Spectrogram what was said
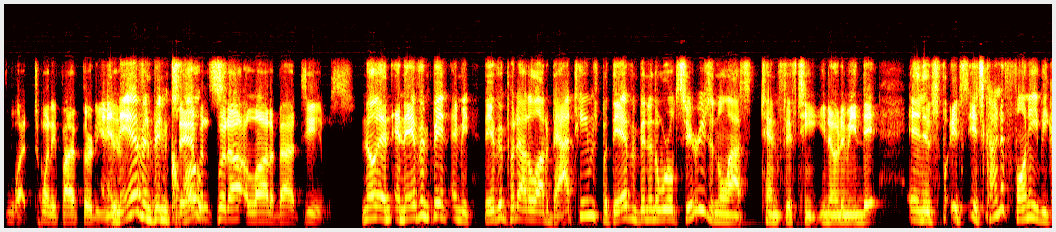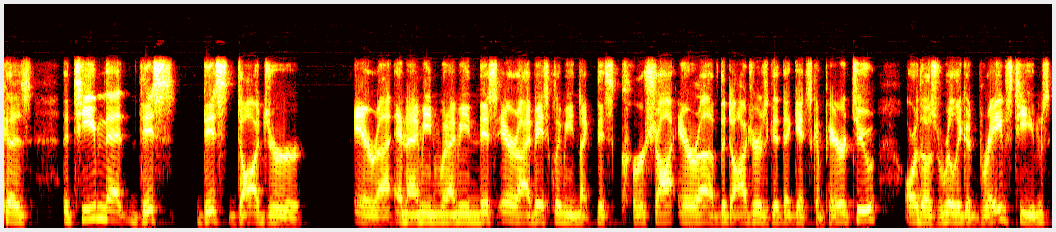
what 25, 30 years. And they haven't been close. They haven't put out a lot of bad teams. No, and, and they haven't been. I mean, they haven't put out a lot of bad teams, but they haven't been in the World Series in the last 10, 15. You know what I mean? They and it's it's it's kind of funny because the team that this this Dodger era, and I mean when I mean this era, I basically mean like this Kershaw era of the Dodgers that gets compared to, or those really good Braves teams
